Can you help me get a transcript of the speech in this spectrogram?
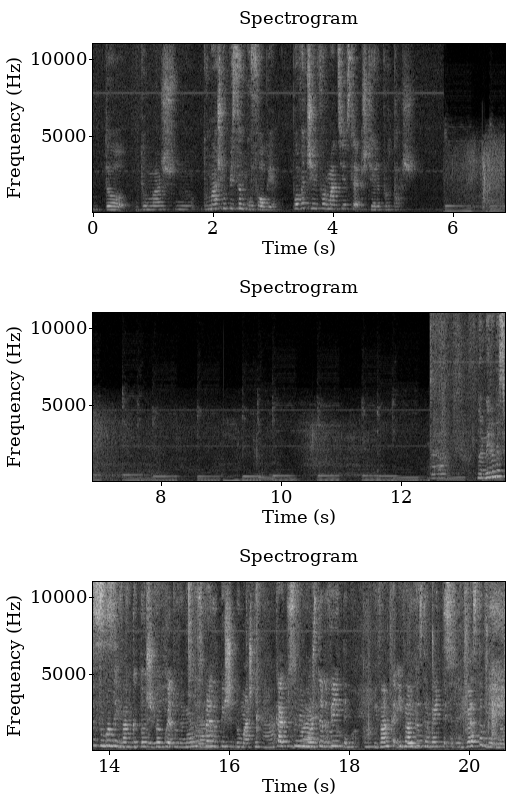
до домашно, домашно писанкофобия. Повече информация в следващия репортаж. Намираме се в дома на Иванка Тошева, която не може да спре да пише домашни, както сами можете да видите. Иванка, Иванка, здравейте! От кога сте будна?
